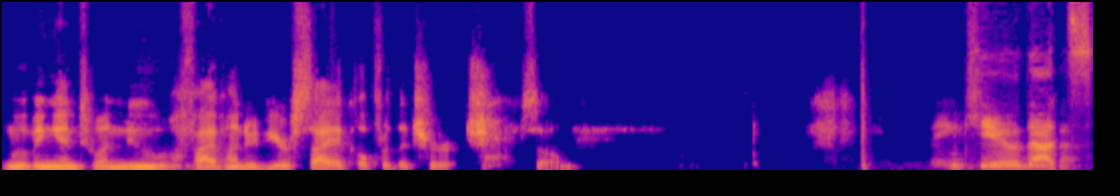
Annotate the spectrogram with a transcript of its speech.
moving into a new 500 year cycle for the church. So. Thank you. That's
